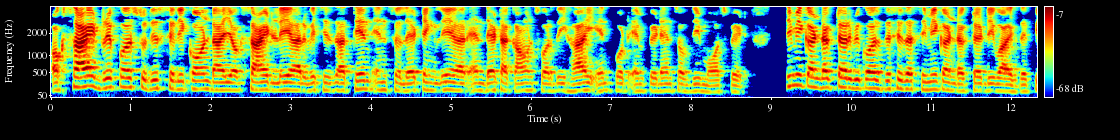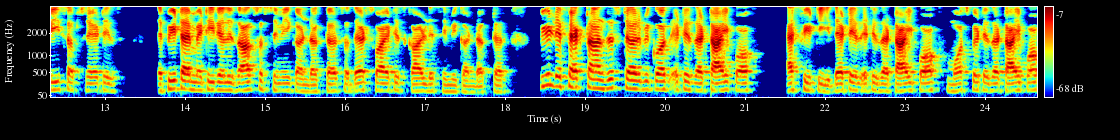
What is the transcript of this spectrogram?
Oxide refers to this silicon dioxide layer which is a thin insulating layer and that accounts for the high input impedance of the MOSFET. Semiconductor because this is a semiconductor device. The P substrate is the p-type material is also semiconductor so that's why it is called a semiconductor field effect transistor because it is a type of FET that is it is a type of MOSFET is a type of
